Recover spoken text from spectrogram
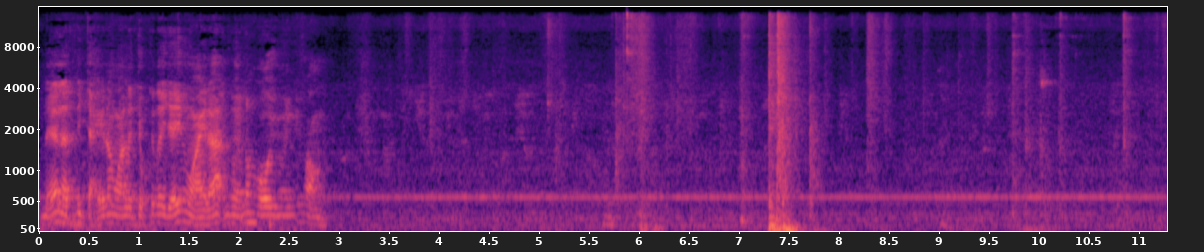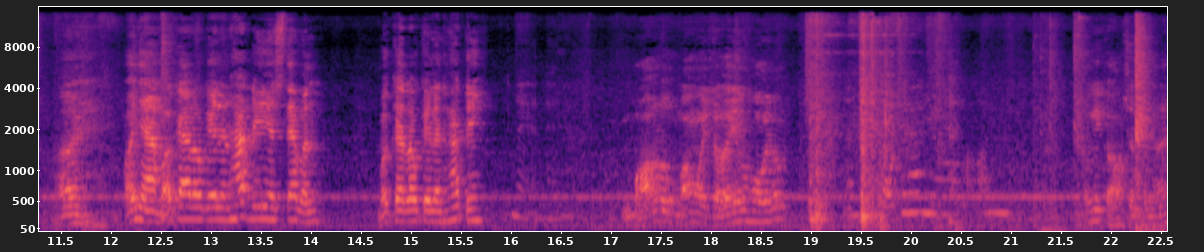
Để là đi chạy ra ngoài là chụp cái tờ giấy ngoài đó thôi nó hôi nguyên cái phòng. Rồi ở nhà mở karaoke lên hát đi Steven. Mở karaoke lên hát đi. Bỏ luôn bỏ ngoài trời nó hôi lắm. Có cái cọ xịt này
